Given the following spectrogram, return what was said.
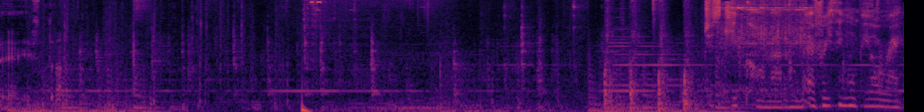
ateista. Just keep calm, Adam, and everything will be all right.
